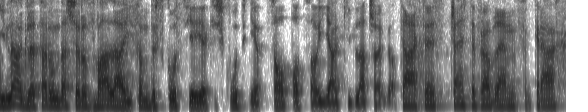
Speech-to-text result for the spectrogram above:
I, I, nagle ta runda się rozwala i są dyskusje, jakieś kłótnie, co, po co, jak i dlaczego. Tak, to jest częsty problem w grach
